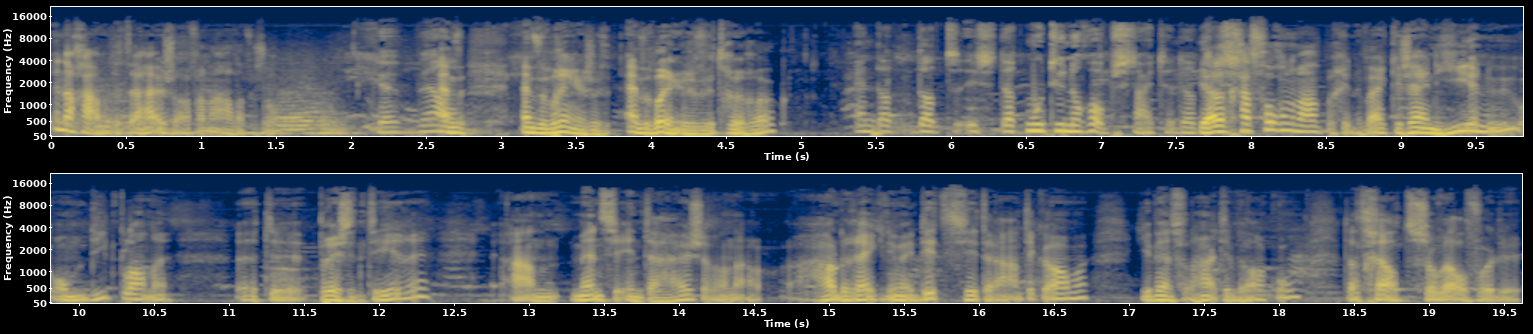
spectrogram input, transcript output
En dan gaan we het naar huis af en halen we ze op. Geweldig. En we, en, we brengen ze, en we brengen ze weer terug ook. En dat, dat, is, dat moet u nog opstarten. Dat Ja, dat is- gaat volgende maand beginnen. Wij zijn hier nu om die plannen eh, te presenteren aan mensen in tehuizen. Van, nou, hou er rekening mee, dit zit eraan te komen. Je bent van harte welkom. Dat geldt zowel voor de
